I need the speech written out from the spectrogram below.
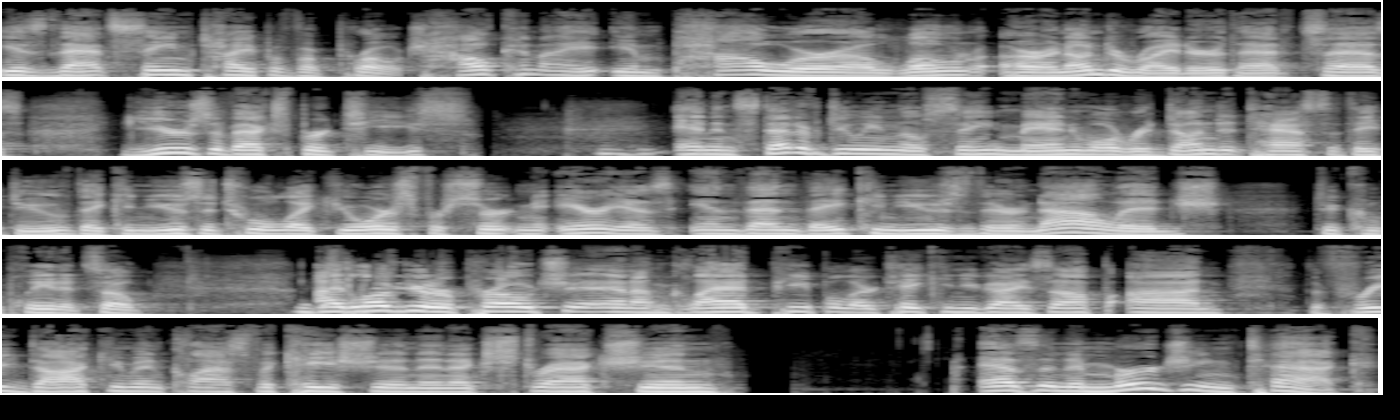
is that same type of approach. How can I empower a loan or an underwriter that says years of expertise? Mm-hmm. And instead of doing those same manual redundant tasks that they do, they can use a tool like yours for certain areas and then they can use their knowledge to complete it. So I love your approach and I'm glad people are taking you guys up on the free document classification and extraction. As an emerging tech,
